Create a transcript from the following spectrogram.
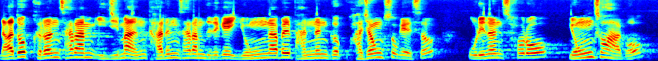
나도 그런 사람이지만 다른 사람들에게 용납을 받는 그 과정 속에서 우리는 서로 용서하고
